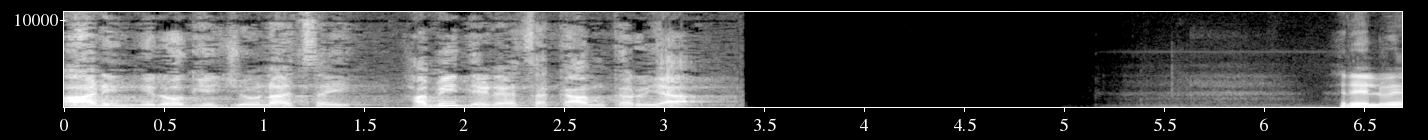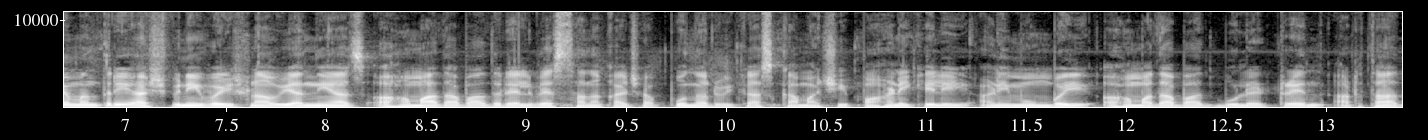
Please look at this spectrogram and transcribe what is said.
आणि निरोगी जीवनाची हमी देण्याचं काम करूया. रेल्वेमंत्री अश्विनी वैष्णव यांनी आज अहमदाबाद रेल्वे स्थानकाच्या पुनर्विकास कामाची पाहणी केली आणि मुंबई अहमदाबाद बुलेट ट्रेन अर्थात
